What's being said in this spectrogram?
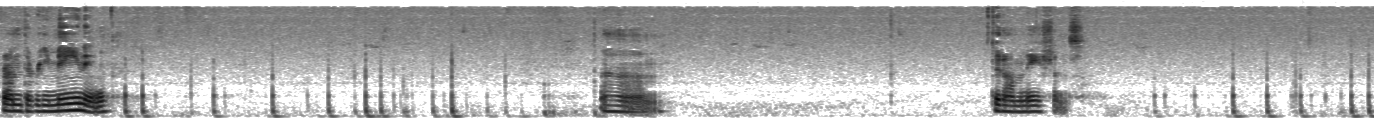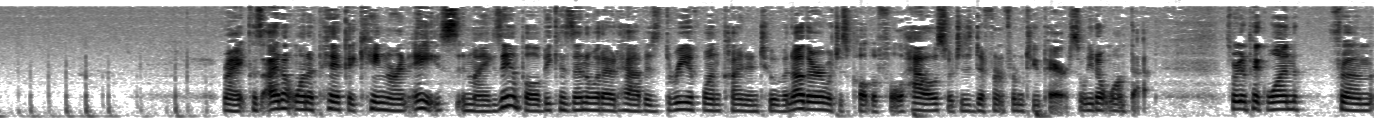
from the remaining um, denominations. Right? Because I don't want to pick a king or an ace in my example, because then what I would have is three of one kind and two of another, which is called a full house, which is different from two pairs. So we don't want that. So we're going to pick one from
